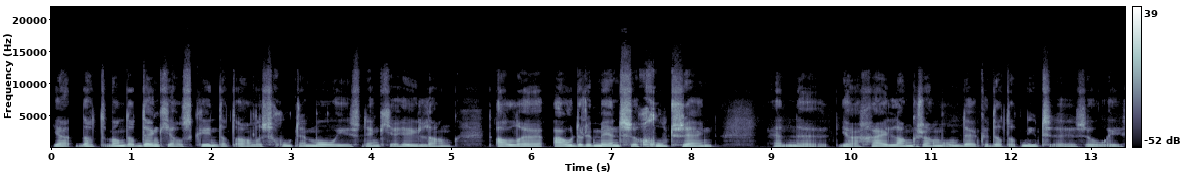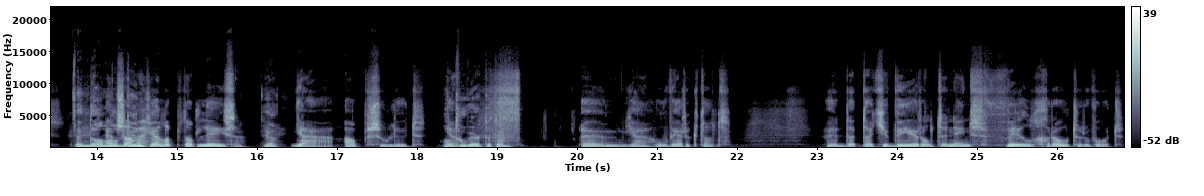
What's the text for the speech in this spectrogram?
Ja, dat, want dat denk je als kind, dat alles goed en mooi is, denk je heel lang. Alle oudere mensen goed zijn. En uh, ja, ga je langzaam ontdekken dat dat niet uh, zo is. En dan en als dan kind? helpt dat lezen. Ja? Ja, absoluut. Want ja. hoe werkt dat dan? Um, ja, hoe werkt dat? Uh, dat? Dat je wereld ineens veel groter wordt.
